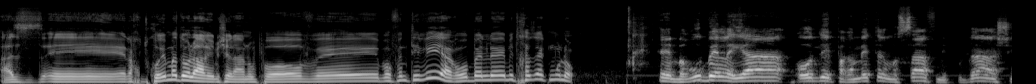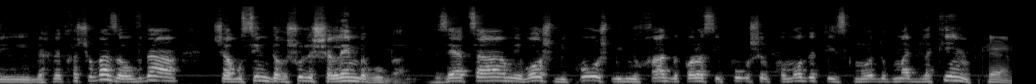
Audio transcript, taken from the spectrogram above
אז אה, אנחנו תקועים בדולרים שלנו פה, ובאופן טבעי הרובל אה, מתחזק מולו. תראה, ברובל היה עוד פרמטר נוסף, נקודה שהיא בהחלט חשובה, זו העובדה שהרוסים דרשו לשלם ברובל. וזה יצר מראש ביקוש, במיוחד בכל הסיפור של commodities, כמו לדוגמה דלקים. כן.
